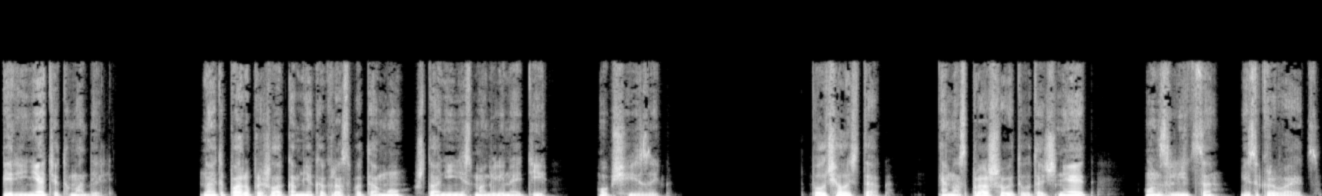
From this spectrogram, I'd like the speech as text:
перенять эту модель. Но эта пара пришла ко мне как раз потому, что они не смогли найти общий язык. Получалось так. Она спрашивает и уточняет, он злится и закрывается.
